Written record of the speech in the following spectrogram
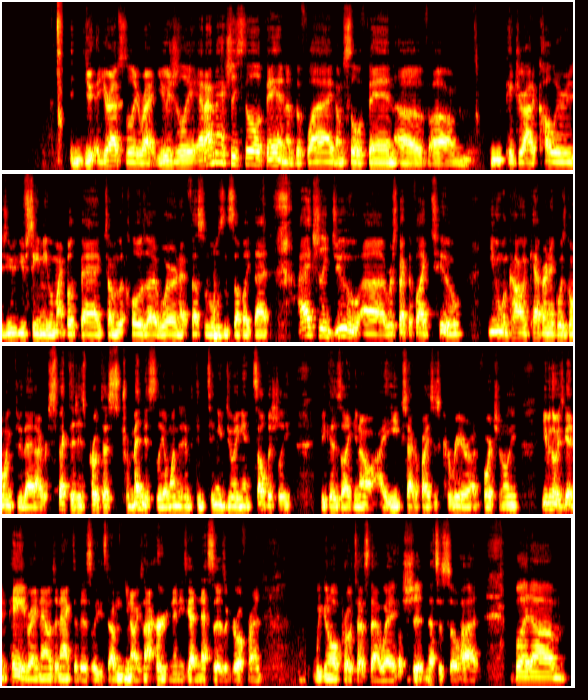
You, are absolutely right. Usually, and I'm actually still a fan of the flag. I'm still a fan of um, patriotic colors. You, you've seen me with my book bag, some of the clothes I've worn at festivals and stuff like that. I actually do uh, respect the flag too even when Colin Kaepernick was going through that, I respected his protests tremendously. I wanted him to continue doing it selfishly because, like, you know, I, he sacrificed his career, unfortunately, even though he's getting paid right now as an activist. At least, um, you know, he's not hurting and he's got Nessa as a girlfriend. We can all protest that way. Shit, Nessa's so hot. But, um,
